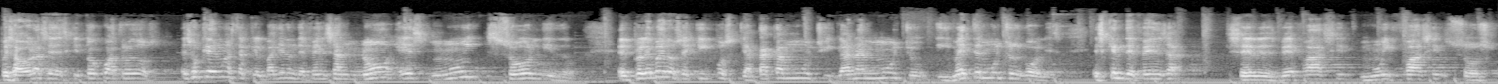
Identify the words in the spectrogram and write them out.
Pues ahora se desquitó 4-2. Eso que demuestra que el Bayern en defensa no es muy sólido. El problema de los equipos que atacan mucho y ganan mucho y meten muchos goles es que en defensa se les ve fácil, muy fácil sus,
